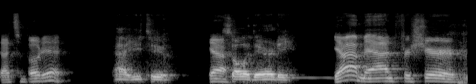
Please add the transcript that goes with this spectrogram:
that's about it. Yeah, you too. Yeah. Solidarity. Yeah, man, for sure.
